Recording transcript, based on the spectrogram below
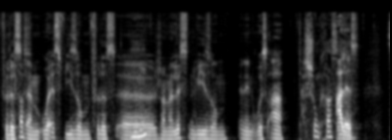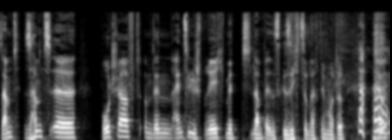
Für das ähm, US-Visum, für das äh, Journalistenvisum in den USA. Das ist schon krass. Alles. Samt, samt äh, Botschaft und ein Einzelgespräch mit Lampe ins Gesicht, so nach dem Motto. Ja,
